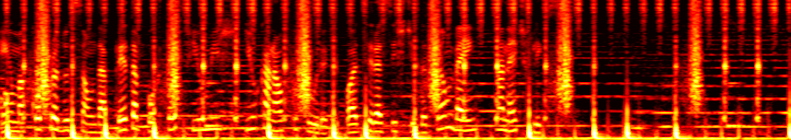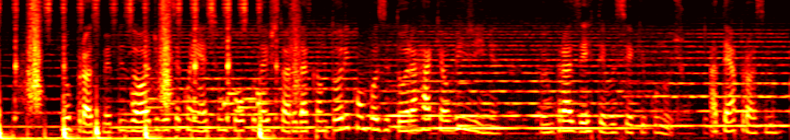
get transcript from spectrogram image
em uma coprodução da Preta por Ter Filmes e o canal Futura, que pode ser assistida também na Netflix. No próximo episódio, você conhece um pouco da história da cantora e compositora Raquel Virginia. Foi um prazer ter você aqui conosco. Até a próxima!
